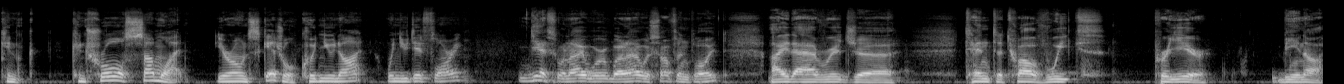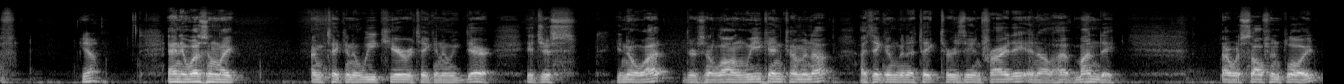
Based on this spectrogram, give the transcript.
can c- control somewhat your own schedule, couldn't you not? When you did flooring. Yes, when I were when I was self-employed, I'd average uh, ten to twelve weeks per year being off, Yeah. and it wasn't like I'm taking a week here or taking a week there. It just, you know what? There's a long weekend coming up. I think I'm going to take Thursday and Friday, and I'll have Monday. I was self-employed.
